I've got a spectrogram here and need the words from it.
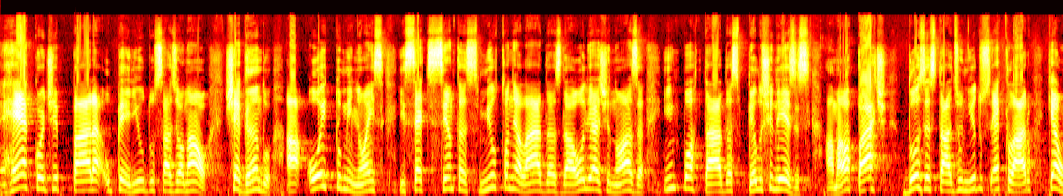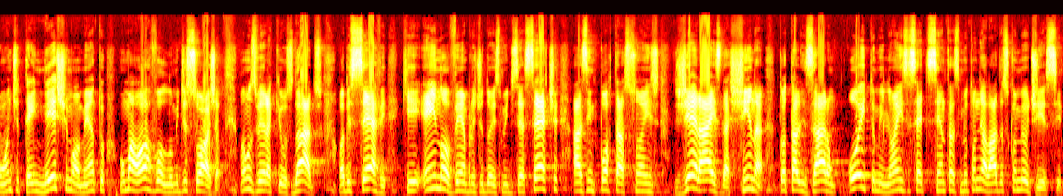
recorde para o período sazonal, chegando a 8 milhões e 700 mil toneladas da oleaginosa importadas pelos chineses. A maior parte dos Estados Unidos, é claro, que é onde tem neste momento o maior volume de soja. Vamos ver aqui os dados. Observe que em novembro de 2017, as importações gerais da China totalizaram 8 milhões e 700 mil toneladas, como eu disse.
